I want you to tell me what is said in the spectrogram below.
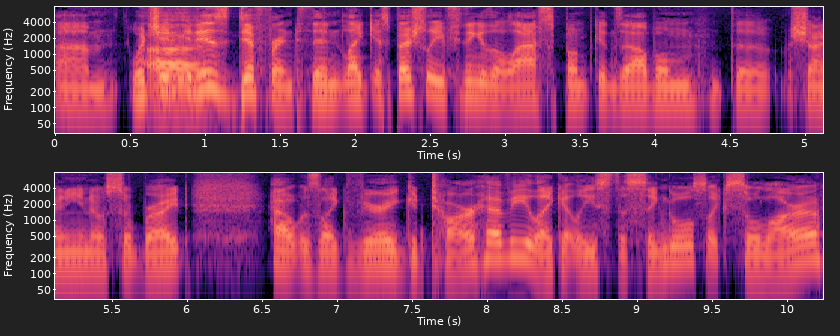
Um, which Uh, it, it is different than like, especially if you think of the last Pumpkins album, the Shiny and Oh So Bright, how it was like very guitar heavy, like at least the singles, like Solara,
